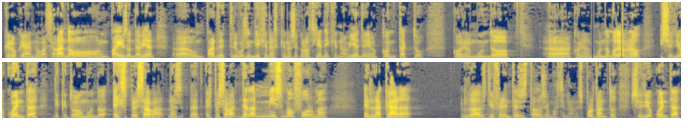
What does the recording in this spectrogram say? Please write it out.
creo que a Nueva Zelanda o a un país donde habían eh, un par de tribus indígenas que no se conocían y que no habían tenido contacto con el mundo eh, con el mundo moderno y se dio cuenta de que todo el mundo expresaba, eh, expresaba de la misma forma en la cara los diferentes estados emocionales. Por lo tanto, se dio cuenta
